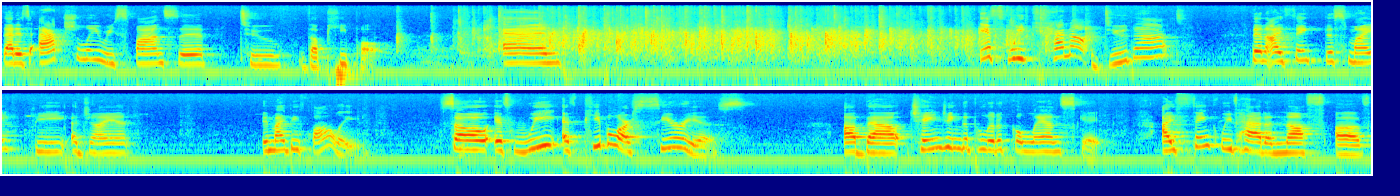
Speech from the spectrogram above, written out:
that is actually responsive to the people. And if we cannot do that, then I think this might be a giant, it might be folly. So if we, if people are serious about changing the political landscape, I think we've had enough of,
